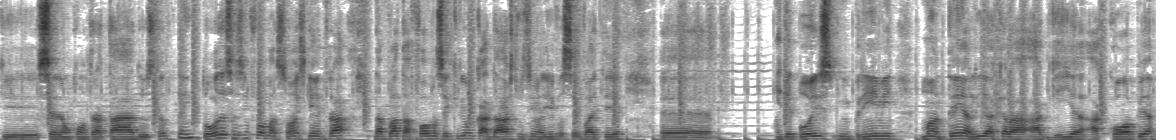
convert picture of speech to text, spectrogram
que serão contratados. Então, tem todas essas informações que entrar na plataforma, você cria um cadastrozinho aí, você vai ter. É, e depois imprime, mantém ali aquela a guia, a cópia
